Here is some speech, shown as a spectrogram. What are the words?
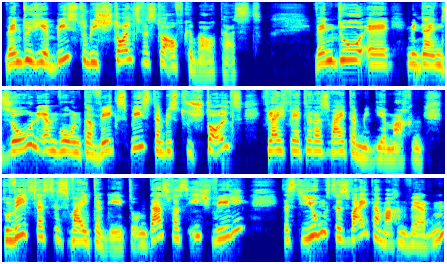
Wenn du hier bist, du bist stolz, was du aufgebaut hast. Wenn du äh, mit deinem Sohn irgendwo unterwegs bist, dann bist du stolz, vielleicht wird er das weiter mit dir machen. Du willst, dass es weitergeht. Und das, was ich will, dass die Jungs das weitermachen werden,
